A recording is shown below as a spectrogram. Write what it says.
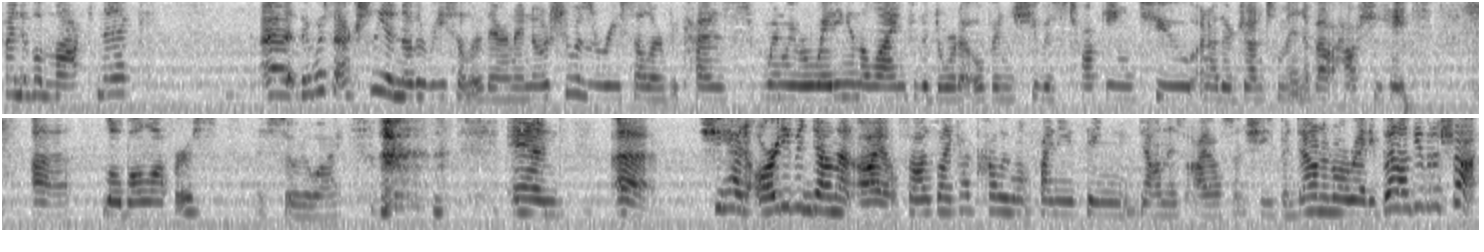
kind of a mock neck. Uh, there was actually another reseller there, and I know she was a reseller because when we were waiting in the line for the door to open, she was talking to another gentleman about how she hates uh, lowball offers so do I. and uh, she had already been down that aisle, so I was like, I probably won't find anything down this aisle since she's been down it already, but I'll give it a shot.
